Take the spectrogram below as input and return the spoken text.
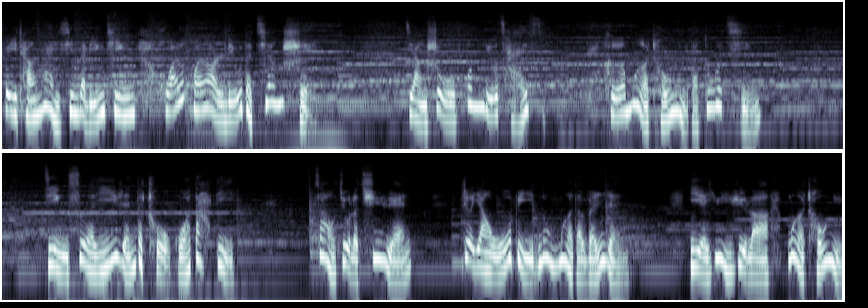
非常耐心地聆听缓缓而流的江水。讲述风流才子和莫愁女的多情，景色宜人的楚国大地，造就了屈原这样无比弄墨的文人，也孕育了莫愁女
